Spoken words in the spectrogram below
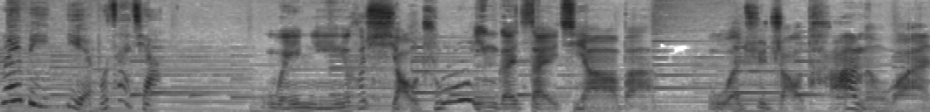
瑞比也不在家。维尼和小猪应该在家吧？我去找他们玩。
